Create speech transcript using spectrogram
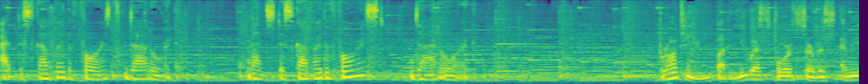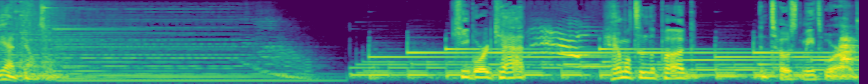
at discovertheforest.org. That's discovertheforest.org. Brought to you by the U.S. Forest Service and the Ad Council. Keyboard Cat, Hamilton the Pug, and Toast Meets World.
